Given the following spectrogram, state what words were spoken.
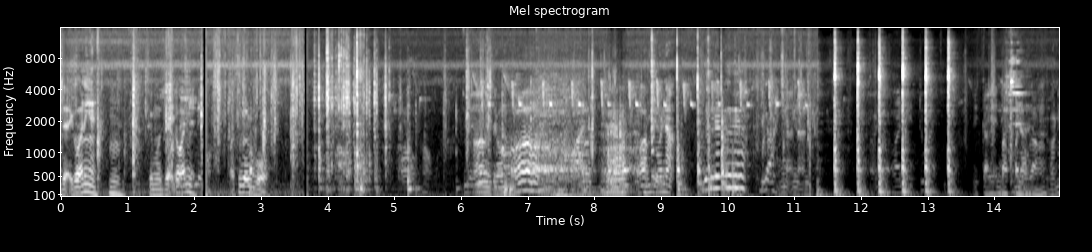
zat kau ni. Hmm. Semua zat kau ni. Lepas tu kat luar. Ah, jom. Ah, ambil banyak. Ya, ya, ya, ya. Nak, nak, nak. Ikan lapan orang. ah. Kau ni.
